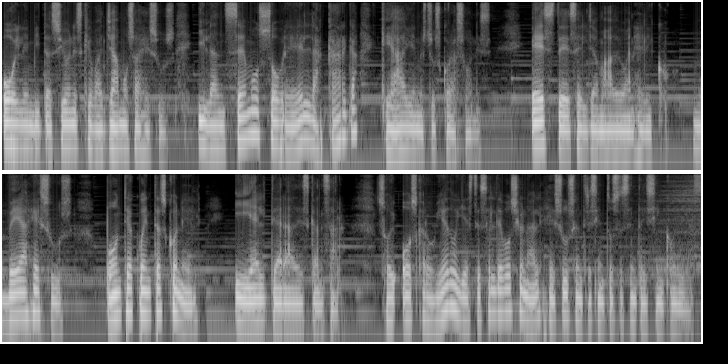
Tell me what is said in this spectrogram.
Hoy la invitación es que vayamos a Jesús y lancemos sobre Él la carga que hay en nuestros corazones. Este es el llamado evangélico. Ve a Jesús, ponte a cuentas con Él y Él te hará descansar. Soy Óscar Oviedo y este es el devocional Jesús en 365 días.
